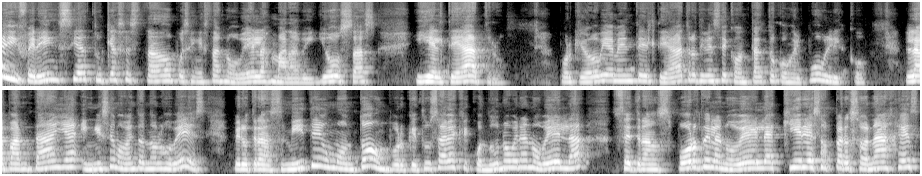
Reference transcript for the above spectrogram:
la diferencia tú que has estado pues en estas novelas maravillosas y el teatro? Porque obviamente el teatro tiene ese contacto con el público. La pantalla en ese momento no lo ves, pero transmite un montón, porque tú sabes que cuando uno ve una novela, se transporta en la novela, quiere esos personajes,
